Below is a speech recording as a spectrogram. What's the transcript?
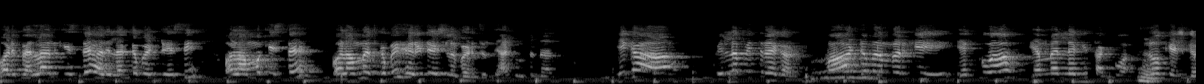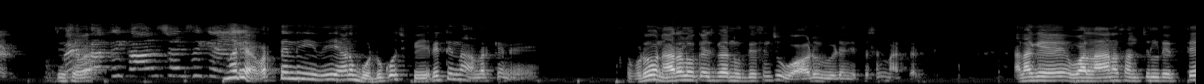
వాడి పిల్లానికి ఇస్తే అది లెక్క పెట్టేసి వాళ్ళ అమ్మకి ఇస్తే వాళ్ళ అమ్మ ఎత్తుకపోయి హెరిటేజ్లో పెడుతుంది అంటుంటున్నారు. ఇక పిల్ల పిత్రేగాడు వార్డు మెంబర్కి ఎక్కువ ఎమ్మెల్యేకి తక్కువ లోకేష్ గారు మరి ఎవరితండి ఇది? ఏమైనా బొడ్డు కోచి పేరెట్టిందా అందరికీ ఇప్పుడు నారా లోకేష్ గారిని ఉద్దేశించి వాడు వీడు అని చెప్పేసి అని మాట్లాడింది అలాగే వాళ్ళ నాన్న సంచులు తెస్తే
